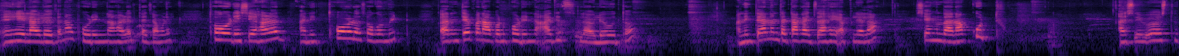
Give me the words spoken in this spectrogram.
हे लावले होतं ना फोडींना हळद त्याच्यामुळे थोडीशी हळद आणि थोडंसं मीठ कारण ते पण आपण फोडींना आधीच लावले होतं. आणि त्यानंतर टाकायचं आहे आपल्याला शेंगदाणा कूट. असे व्यवस्थित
